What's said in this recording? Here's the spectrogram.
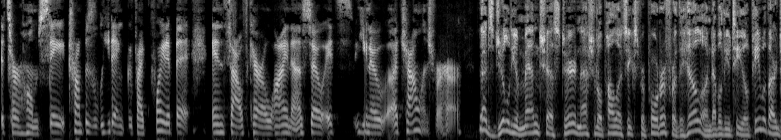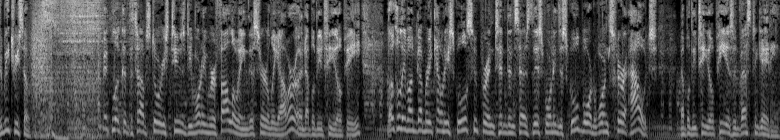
it's her home state. Trump is leading by quite a bit in South Carolina, so it's you know a challenge for her. That's Julia Manchester, national politics reporter for The Hill on WTOP with our Dimitri Sotis. Quick look at the top stories Tuesday morning. We're following this early hour on WTOP. Locally, Montgomery County School Superintendent says this morning the school board wants her out. WTOP is investigating.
